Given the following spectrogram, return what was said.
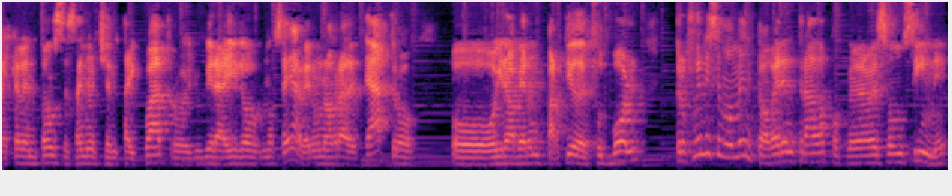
aquel entonces, año 84, yo hubiera ido, no sé, a ver una obra de teatro o ir a ver un partido de fútbol, pero fue en ese momento haber entrado por primera vez a un cine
